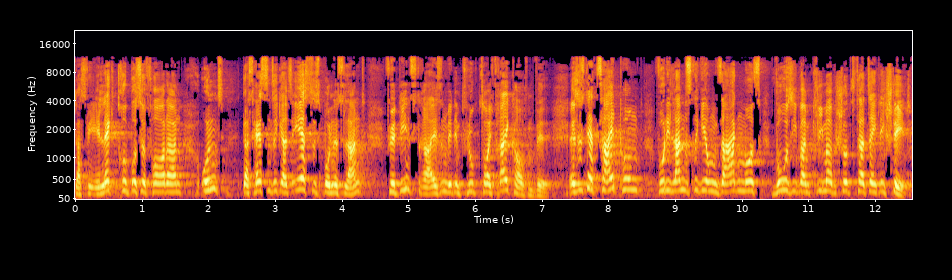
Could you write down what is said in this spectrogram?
dass wir Elektrobusse fordern und dass Hessen sich als erstes Bundesland für Dienstreisen mit dem Flugzeug freikaufen will. Es ist der Zeitpunkt, wo die Landesregierung sagen muss, wo sie beim Klimaschutz tatsächlich steht.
